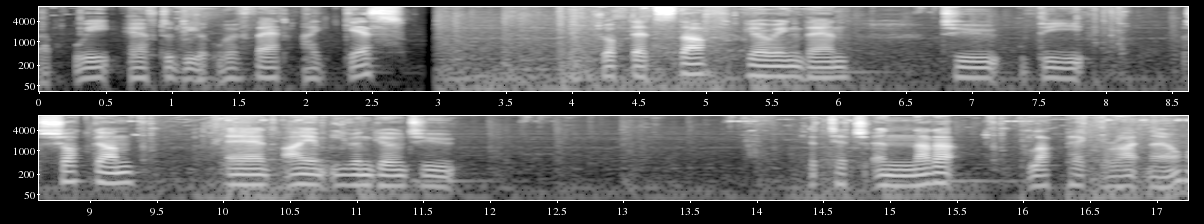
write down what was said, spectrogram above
well we have to deal with that I guess. Drop that stuff going then to the shotgun. And I am even going to attach another blood pack right now.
